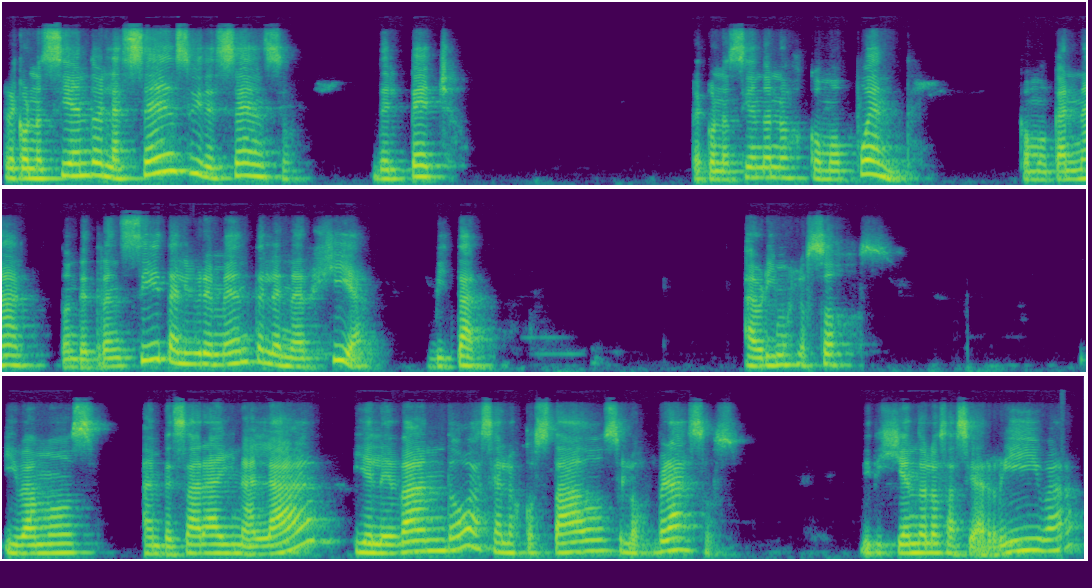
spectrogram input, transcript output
Reconociendo el ascenso y descenso del pecho, reconociéndonos como puente, como canal donde transita libremente la energía vital. Abrimos los ojos y vamos a empezar a inhalar y elevando hacia los costados los brazos, dirigiéndolos hacia arriba.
